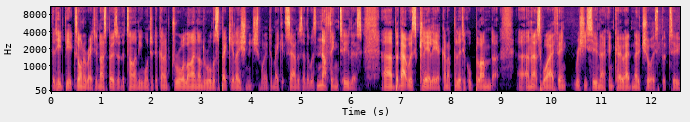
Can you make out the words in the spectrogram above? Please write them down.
that he'd be exonerated. And I suppose at the time he wanted to kind of draw a line under all the speculation. He just wanted to make it sound as though there was nothing to this. Uh, but that was clearly a kind of political blunder. Uh, and that's why I think Rishi Sunak and co had no choice but to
